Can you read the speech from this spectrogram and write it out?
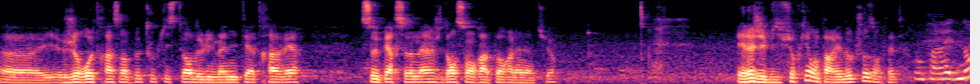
Je retrace un peu toute l'histoire de l'humanité à travers ce personnage dans son rapport à la nature. Et là, j'ai bifurqué, on parlait d'autre chose en fait. On parlait, non,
